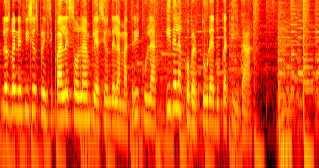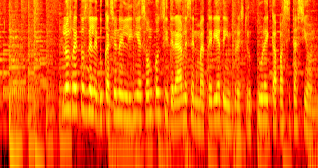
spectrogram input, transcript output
Los beneficios principales son la ampliación de la matrícula y de la cobertura educativa. Los retos de la educación en línea son considerables en materia de infraestructura y capacitación,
